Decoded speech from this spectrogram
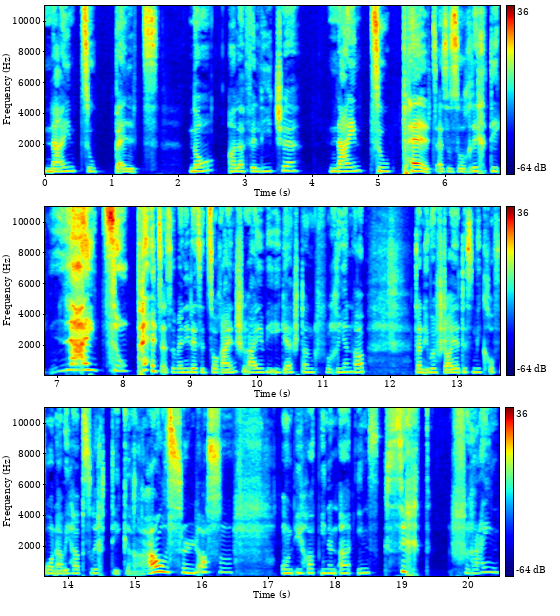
Nein zu Pelz, no alla Felice, Nein zu Pelz. Also so richtig Nein zu Pelz. Also wenn ich das jetzt so reinschreie, wie ich gestern geschrien habe, dann übersteuert das Mikrofon, aber ich habe es richtig rauslassen und ich habe ihnen auch ins Gesicht schreien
